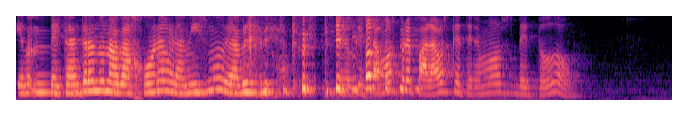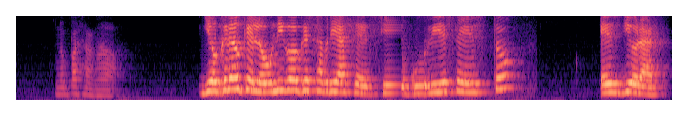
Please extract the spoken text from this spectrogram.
Me está entrando una bajona ahora mismo de hablar de estos Pero que temas. estamos preparados, que tenemos de todo. No pasa nada. Yo creo que lo único que sabría hacer si ocurriese esto es llorar.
